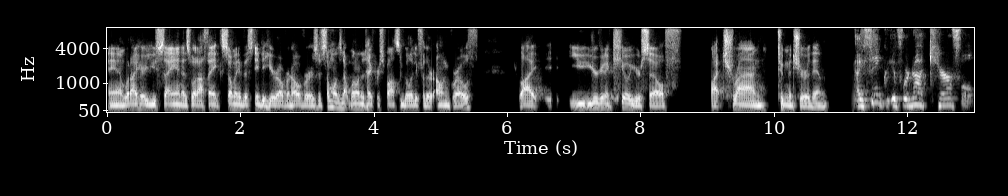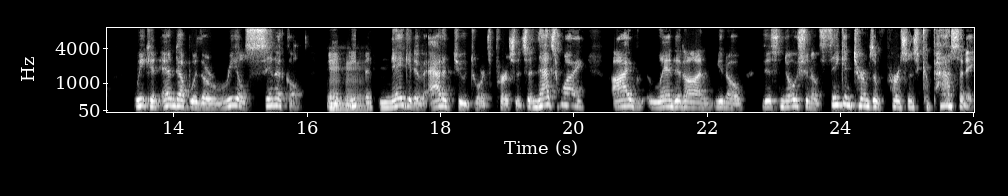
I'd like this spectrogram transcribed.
and what i hear you saying is what i think so many of us need to hear over and over is if someone's not willing to take responsibility for their own growth like you, you're going to kill yourself like trying to mature them I think if we're not careful, we can end up with a real cynical and Mhm. even negative attitude towards persons. And that's why I've landed on, you know, this notion of think in terms of person's capacity.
